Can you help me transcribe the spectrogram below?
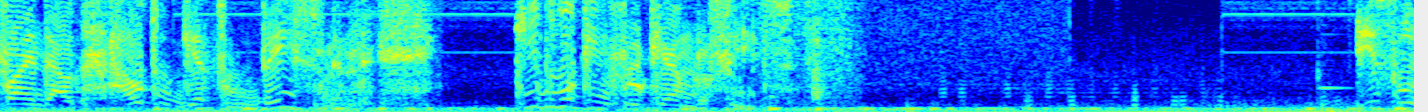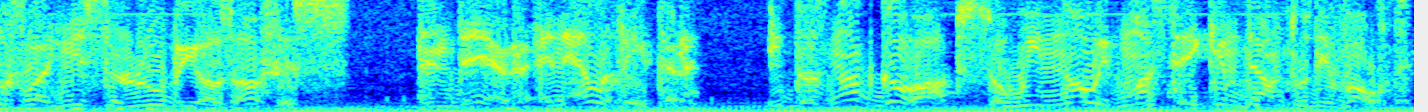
Find out how to get to basement. Keep looking through camera feeds. This looks like Mr. Rubio's office. And there, an elevator. It does not go up, so we know it must take him down to the vault.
